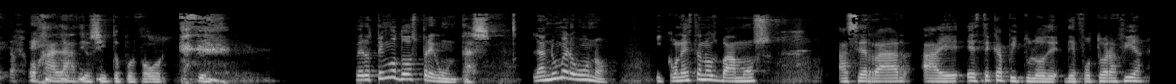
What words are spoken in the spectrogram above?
Ojalá, Diosito, por favor. Pero tengo dos preguntas. La número uno, y con esta nos vamos a cerrar a eh, este capítulo de, de fotografía.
